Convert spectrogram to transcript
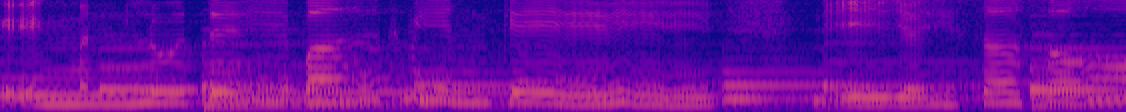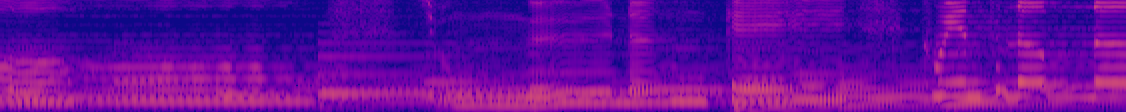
គេងមិនលួទេបើគ្មានគេ និយាយសសងជំងឺនឹងគេគ្មានថ្នាំណា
